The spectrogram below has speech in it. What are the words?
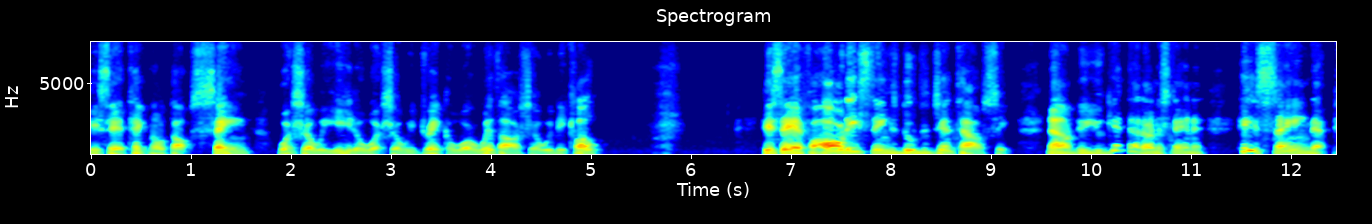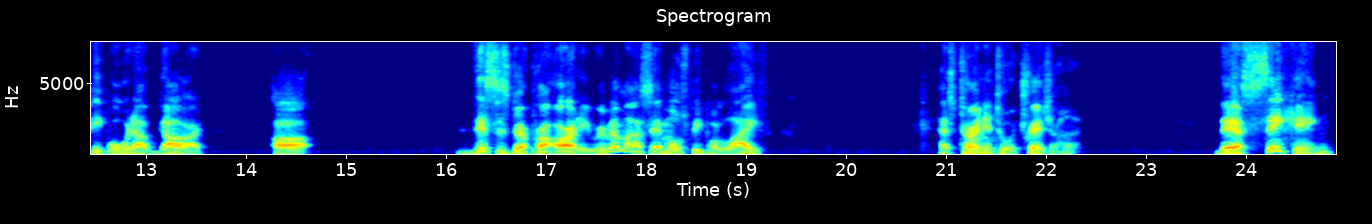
He said, Take no thought saying, What shall we eat, or what shall we drink, or wherewithal shall we be clothed? He said, For all these things do the Gentiles seek. Now, do you get that understanding? He's saying that people without God, uh, this is their priority. Remember, I said most people's life has turned into a treasure hunt. they're seeking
